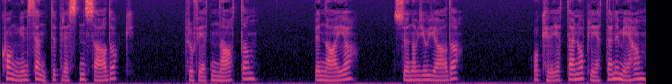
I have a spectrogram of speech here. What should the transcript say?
Kongen sendte presten Sadok, profeten Natan, Benaya, sønn av Jojada, og kreterne og pleterne med ham,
